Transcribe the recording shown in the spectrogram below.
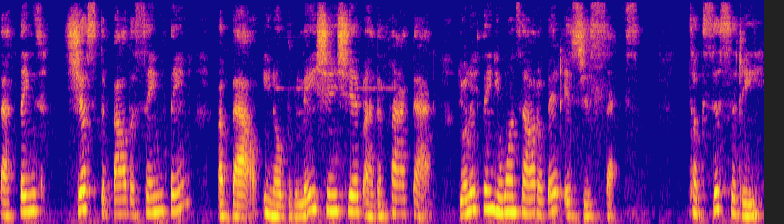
that thinks just about the same thing about, you know, the relationship and the fact that the only thing he wants out of it is just sex. Toxicity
